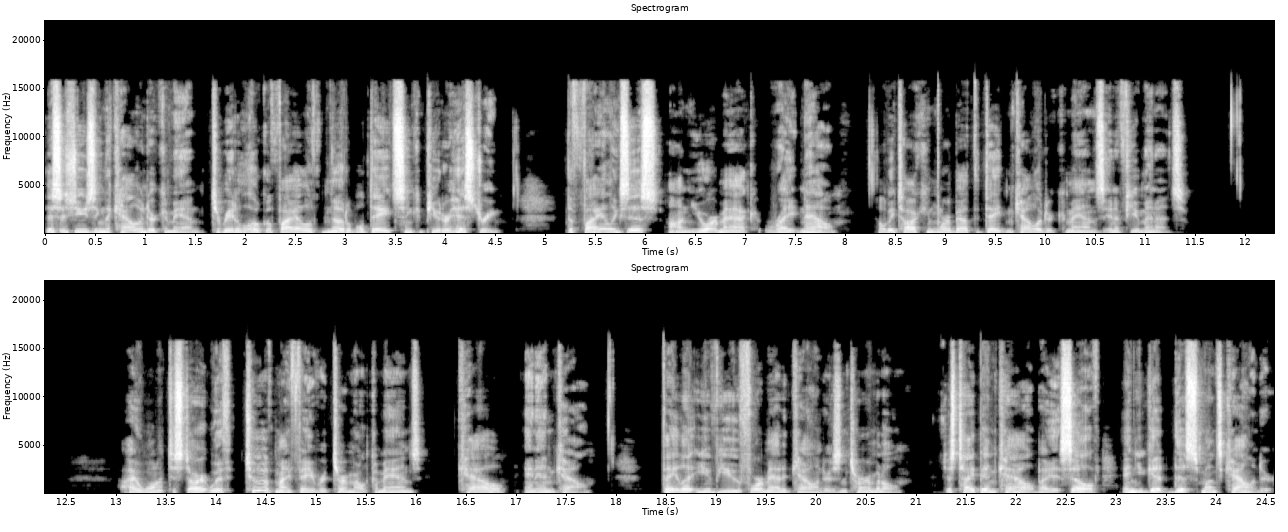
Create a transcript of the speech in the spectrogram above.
This is using the calendar command to read a local file of notable dates in computer history. The file exists on your Mac right now. I'll be talking more about the date and calendar commands in a few minutes. I want to start with two of my favorite terminal commands, cal and ncal. They let you view formatted calendars in terminal. Just type in cal by itself and you get this month's calendar.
